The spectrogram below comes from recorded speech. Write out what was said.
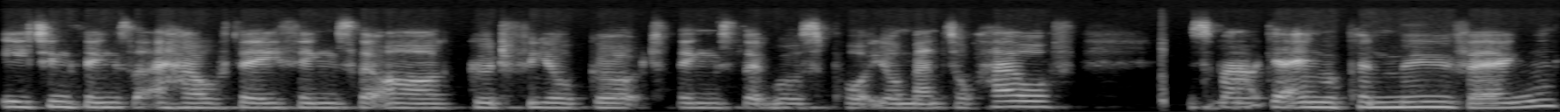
eating things that are healthy, things that are good for your gut, things that will support your mental health. It's about mm-hmm. getting up and moving,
